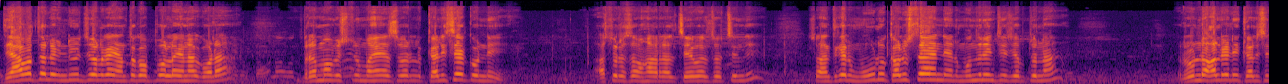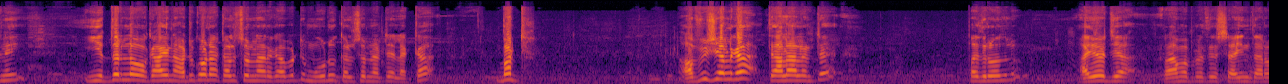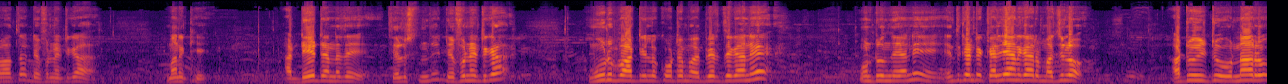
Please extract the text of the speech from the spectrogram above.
దేవతలు ఇండివిజువల్గా ఎంత గొప్పవాళ్ళైనా కూడా బ్రహ్మ విష్ణు మహేశ్వరులు కలిసే కొన్ని అసుర సంహారాలు చేయవలసి వచ్చింది. సో అందుకని మూడు కలుస్తాయని నేను ముందు నుంచి చెప్తున్నా. రెండు ఆల్రెడీ కలిసినాయి. ఈ ఇద్దరిలో ఒక ఆయన అటు కూడా కలిసి ఉన్నారు కాబట్టి మూడు కలిసి ఉన్నట్టే లెక్క. బట్ అఫీషియల్గా తేలాలంటే పది రోజులు. అయోధ్య రామప్రతిష్ఠ అయిన తర్వాత డెఫినెట్గా మనకి ఆ డేట్ అన్నది తెలుస్తుంది. డెఫినెట్గా మూడు పార్టీల కూటమి అభ్యర్థిగానే ఉంటుంది అని. ఎందుకంటే కళ్యాణ్ గారు మధ్యలో అటు ఇటు ఉన్నారు.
